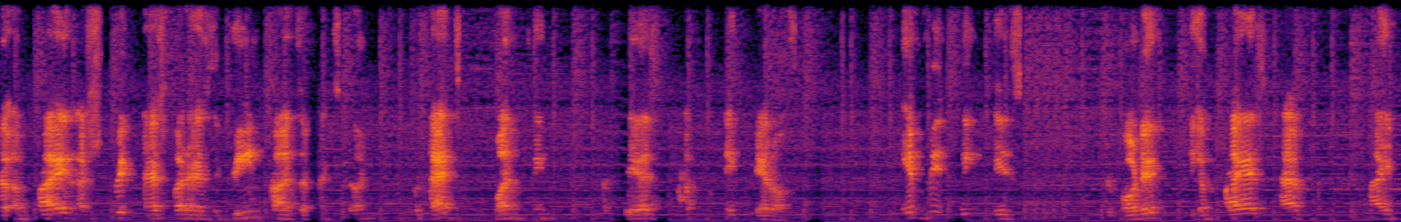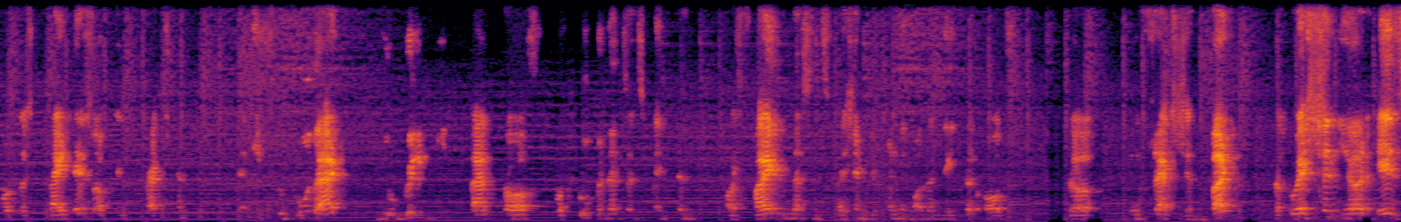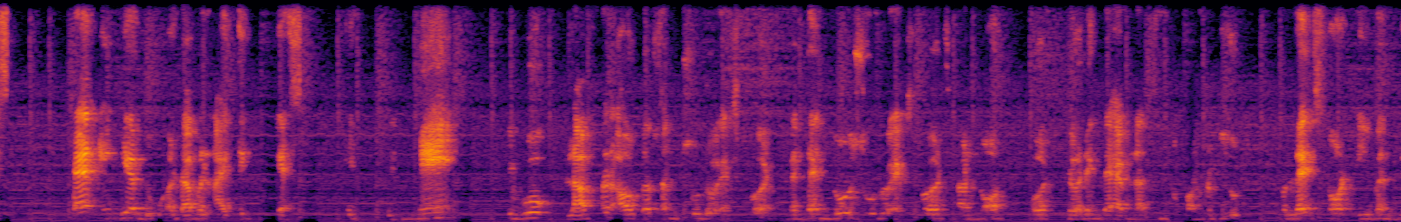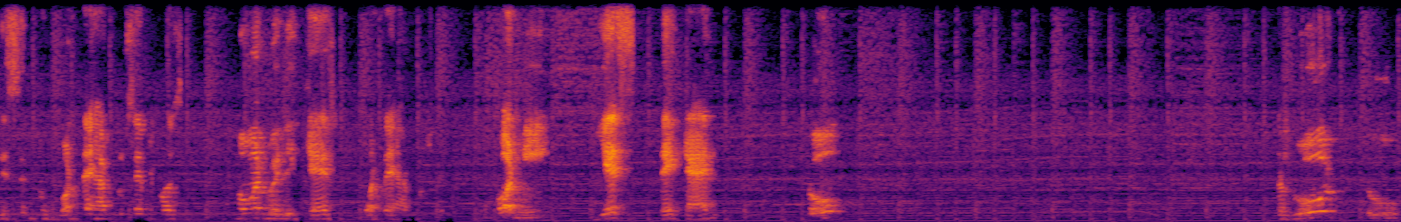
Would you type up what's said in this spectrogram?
The umpires are strict as far as the green cards are concerned. So that's one thing the players have to take care of. Everything is recorded. The umpires have eye for the slightest of infraction. And if you do that, you will be backed off for two minutes suspension or five minutes suspension, depending on the nature of the infraction. But the question here is can India do a double? I think yes. It, it may evoke laughter out of some pseudo experts, but then those pseudo experts are not worth hearing. They have nothing to contribute. So let's not even listen to what they have to say because no one really cares what they have to say. For me, yes, they can. So the road to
